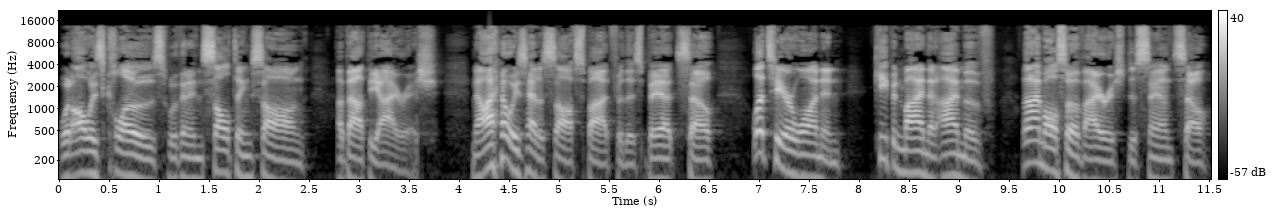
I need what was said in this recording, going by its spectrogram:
would always close with an insulting song about the Irish. Now, I always had a soft spot for this bit, so let's hear one and keep in mind that I'm of that I'm also of Irish descent, so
